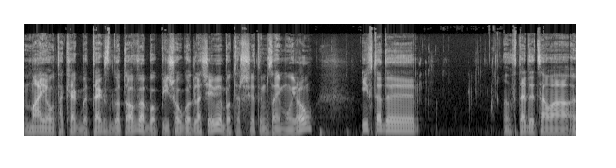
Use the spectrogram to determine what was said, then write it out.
mają tak jakby tekst gotowy, albo piszą go dla ciebie, bo też się tym zajmują. I wtedy, wtedy cała e,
